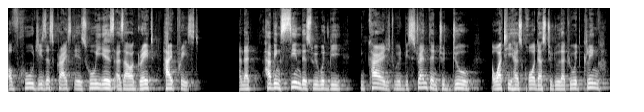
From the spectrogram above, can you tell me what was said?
of who Jesus Christ is, who he is as our great high priest. And that having seen this, we would be encouraged, we would be strengthened to do what He has called us to do, that we would cling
